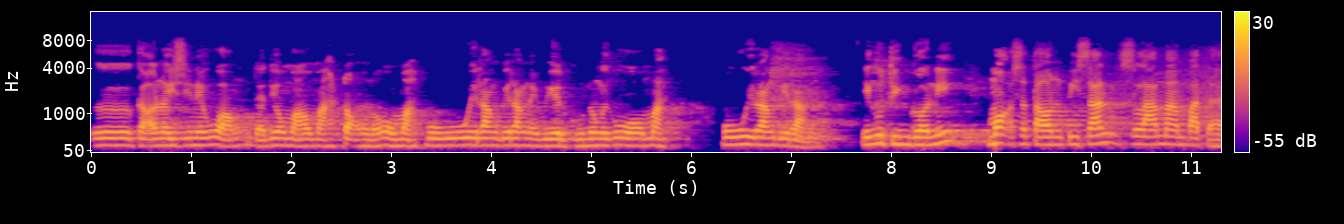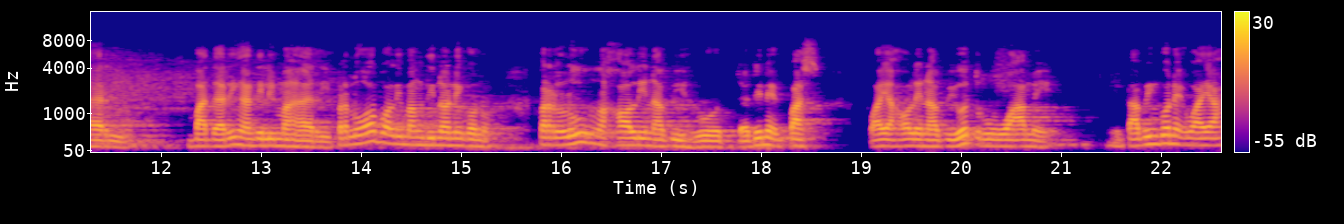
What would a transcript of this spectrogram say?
eh gak ana isine wong. Dadi omah-omah tok ngono, omah pirang-pirang ning pinggir gunung iku omah pirang-pirang. Iku dinggoni mok setahun pisan selama empat hari. Empat hari nganti lima hari. Perlu apa limang dina ning kono? Perlu ngeholi Nabi Hud. Jadi nek pas wayah oleh Nabi Hud ruame. Tapi engko nek wayah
